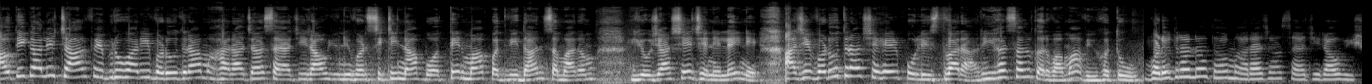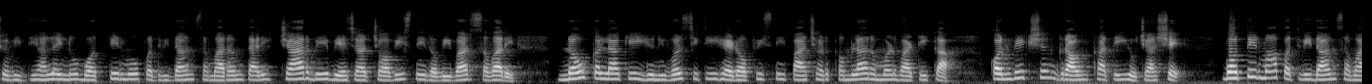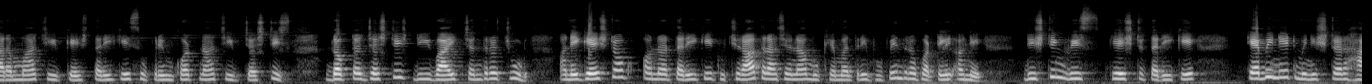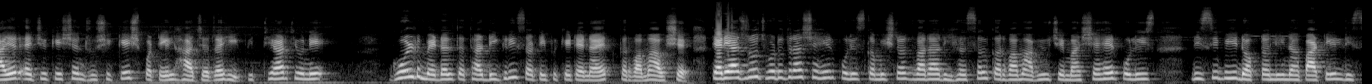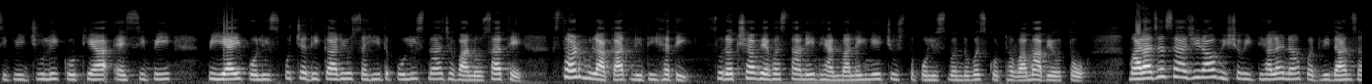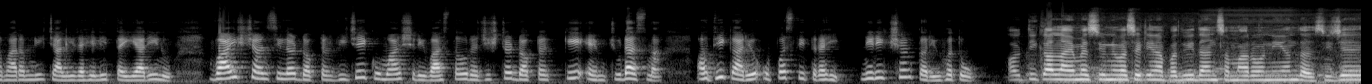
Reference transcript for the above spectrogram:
આવતીકાલે ચાર ફેબ્રુઆરી વડોદરા મહારાજા સયાજીરાવ યુનિવર્સિટીના બોતેરમાં પદવીદાન સમારંભ યોજાશે, જેને લઈને આજે વડોદરા શહેર પોલીસ દ્વારા રિહર્સલ કરવામાં આવ્યું હતું. વડોદરાના ધ મહારાજા સયાજીરાવ વિશ્વવિદ્યાલયનો બોતેરમો પદવીદાન સમારંભ તારીખ ચાર બે બે હજાર ચોવીસની રવિવાર સવારે નવ કલાકે યુનિવર્સિટી હેડ ઓફિસની પાછળ કમલા રમણ વાટિકા કોન્વેક્શન ગ્રાઉન્ડ ખાતે યોજાશે. બોતેરમાં પદવીદાન સમારંભમાં ચીફ ગેસ્ટ તરીકે સુપ્રીમ કોર્ટના chief justice doctor justice D Y Chandrachud અને ગેસ્ટ ઓફ ઓનર તરીકે ગુજરાત રાજ્યના મુખ્યમંત્રી ભૂપેન્દ્ર પટેલ અને ડિસ્ટિંગ્વિશ ગેસ્ટ તરીકે cabinet minister higher education Rushikesh Patel હાજર રહી. વિદ્યાર્થીઓને ગોલ્ડ મેડલ તથા ડિગ્રી સર્ટિફિકેટ એનાયત કરવામાં આવશે. ત્યારે આજરોજ વડોદરા શહેર પોલીસ કમિશનર દ્વારા રિહર્સલ કરવામાં આવ્યું, જેમાં શહેર police DCP doctor Leena Patil, DCP Julie Kothiya ACP PI police ઉચ્ચ અધિકારીઓ સહિત પોલીસના જવાનો સાથે સ્થળ મુલાકાત લીધી હતી. સુરક્ષા વ્યવસ્થાને ધ્યાનમાં લઈને ચુસ્ત પોલીસ બંદોબસ્ત ગોઠવવામાં આવ્યો હતો. મહારાજા સયાજીરાવ વિશ્વવિદ્યાલયના પદવીદાન સમારંભની ચાલી રહેલી તૈયારીનું vice chancellor doctor Vijaykumar Shrivastava, register doctor K M Chudasama અધિકારીઓ ઉપસ્થિત રહી નિરીક્ષણ કર્યું હતું. આવતીકાલના એમએસ યુનિવર્સિટીના પદવીદાન સમારોહની અંદર સીજે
